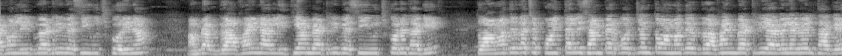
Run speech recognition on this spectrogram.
এখন লিড ব্যাটারি বেশি ইউজ করি না। আমরা গ্রাফাইন আর লিথিয়াম ব্যাটারি বেশি ইউজ করে থাকি। তো আমাদের কাছে পঁয়তাল্লিশ অ্যাম্পেয়ার পর্যন্ত আমাদের গ্রাফাইন ব্যাটারি অ্যাভেলেবেল থাকে।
